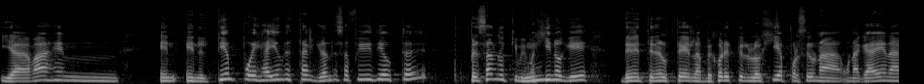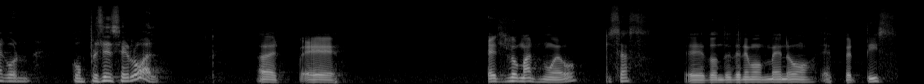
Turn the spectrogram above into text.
y además en, en, en el tiempo es ahí donde está el gran desafío hoy día de ustedes, pensando en que me imagino que deben tener ustedes las mejores tecnologías por ser una, una cadena con, con presencia global. A ver, eh, es lo más nuevo, quizás, eh, donde tenemos menos expertise.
